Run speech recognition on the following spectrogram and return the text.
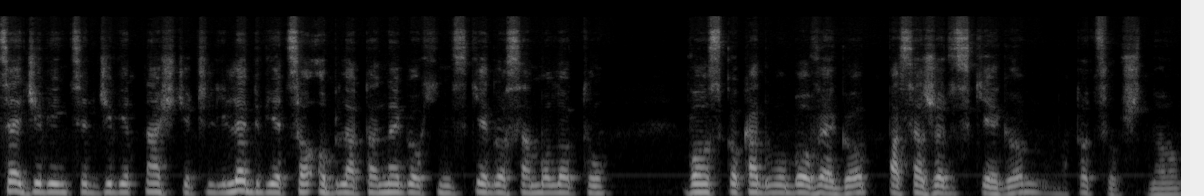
C-919, czyli ledwie co oblatanego chińskiego samolotu wąskokadłubowego, pasażerskiego, no to cóż, no,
